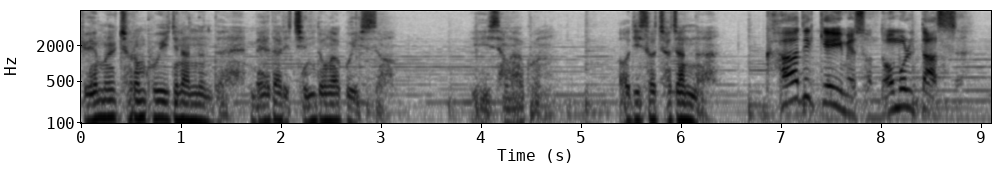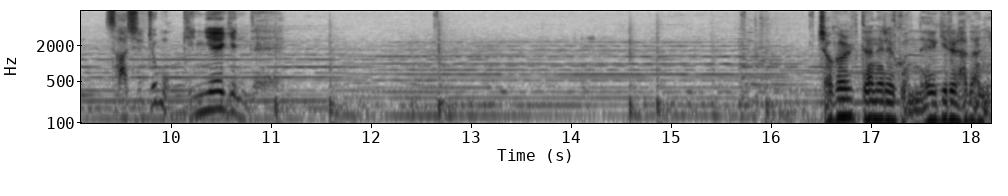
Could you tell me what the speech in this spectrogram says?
괴물처럼 보이진 않는데 메달이 진동하고 있어. 이상하군. 어디서 찾았나? 카드 게임에서 놈을 땄어. 사실 좀 웃긴 얘긴데. 저걸 떼내려고 내기를 하다니.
